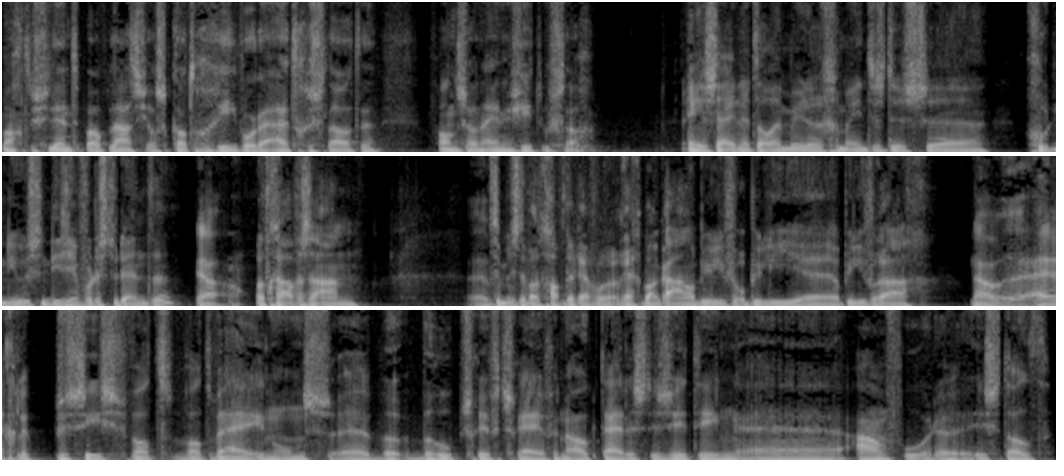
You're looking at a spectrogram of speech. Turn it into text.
mag de studentenpopulatie als categorie worden uitgesloten van zo'n energietoeslag? En je zei net al, in meerdere gemeentes dus uh, goed nieuws in die zin voor de studenten. Ja, Wat gaven ze aan? Eh, Tenminste, wat gaf de recht- rechtbank aan op jullie, op jullie, eh, op jullie vraag? Nou, eh, eigenlijk precies wat, wat wij in ons eh, be- beroepsschrift schreven... en ook tijdens de zitting eh, aanvoerden... is dat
